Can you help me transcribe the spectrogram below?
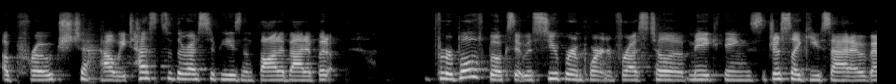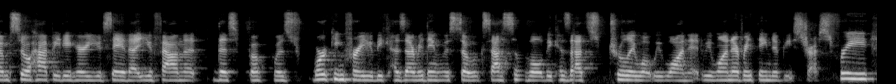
approach to how we tested the recipes and thought about it. But for both books, it was super important for us to make things just like you said. I, am so happy to hear you say that you found that this book was working for you because everything was so accessible, because that's truly what we wanted. We want everything to be stress free.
